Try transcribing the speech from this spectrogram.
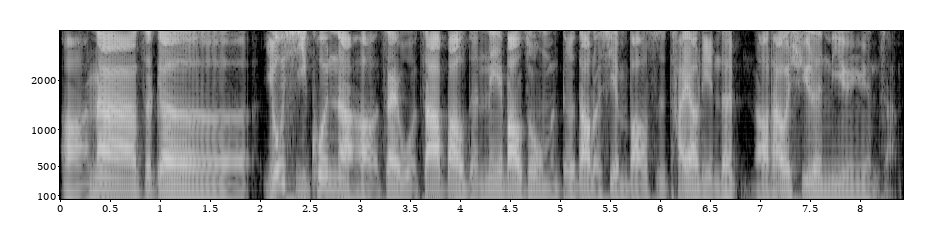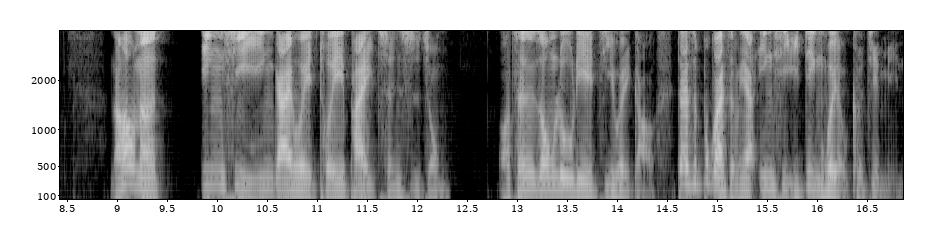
啊，那这个尤习坤呢，哈，在我扎报的内报中，我们得到的线报是他要连任，然后他会续任立院院长，然后呢，英系应该会推派陈时中。哦，陈世忠入列机会高，但是不管怎么样，英系一定会有柯建明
